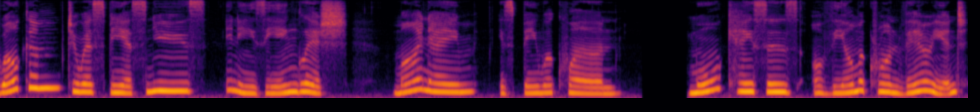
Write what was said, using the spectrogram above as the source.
Welcome to SBS News in Easy English. My name is Biwa Kwan. More cases of the Omicron variant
